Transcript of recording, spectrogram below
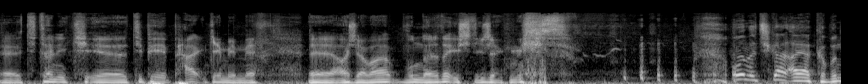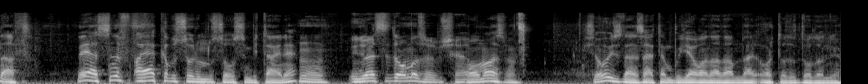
e, Titanic e, tipi per gemi mi e, acaba bunları da işleyecekmiş. Onu çıkar ayakkabını at. Veya sınıf ayakkabı sorumlusu olsun bir tane. Üniversitede olmaz öyle bir şey. Olmaz mı? İşte o yüzden zaten bu yavan adamlar ortada dolanıyor.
